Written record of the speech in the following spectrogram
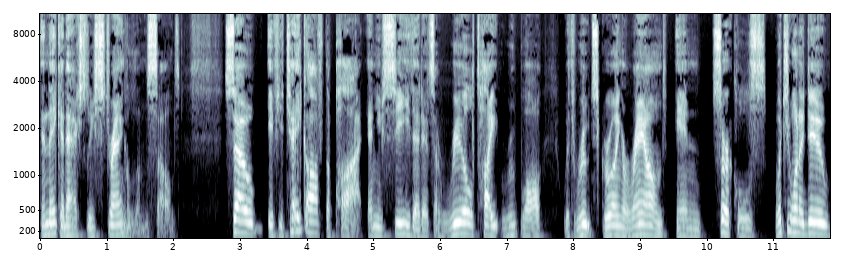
and they can actually strangle themselves. So if you take off the pot and you see that it's a real tight root ball with roots growing around in circles, what you want to do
